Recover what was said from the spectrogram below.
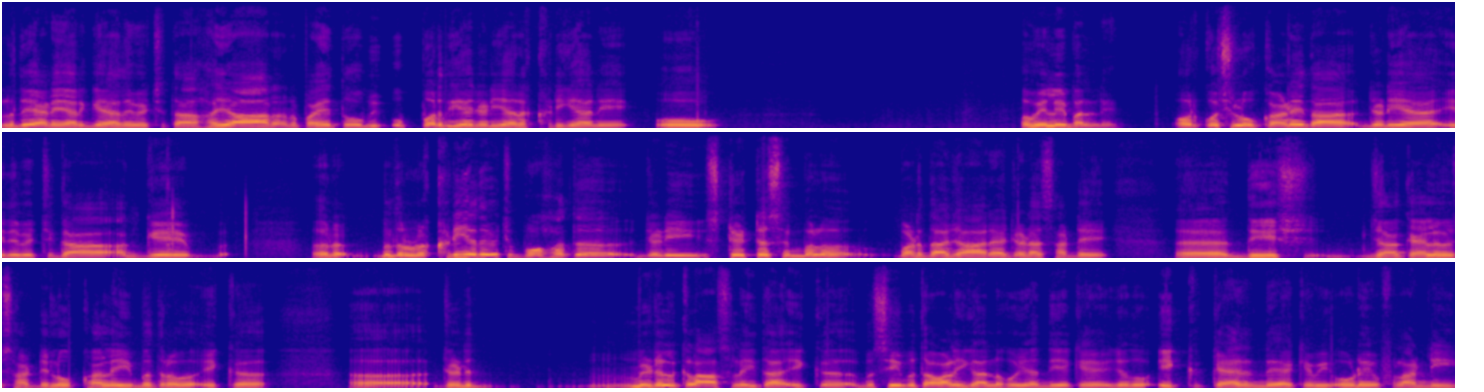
ਲੁਧਿਆਣੇ ਵਰਗਿਆਂ ਦੇ ਵਿੱਚ ਤਾਂ 1000 ਰੁਪਏ ਤੋਂ ਵੀ ਉੱਪਰ ਦੀਆਂ ਜਿਹੜੀਆਂ ਰਖੜੀਆਂ ਨੇ, ਉਹ ਅਵੇਲੇਬਲ ਨੇ। ਔਰ ਕੁਝ ਲੋਕਾਂ ਨੇ ਤਾਂ ਜਿਹੜੇ ਆ ਇਹਦੇ ਵਿੱਚ ਗਾਂ ਅੱਗੇ ਮਤਲਬ ਰਖੜੀਆਂ ਦੇ ਵਿੱਚ ਬਹੁਤ ਜਿਹੜੀ ਸਟੇਟਸ ਸਿੰਬਲ ਵੜਦਾ ਜਾ ਰਿਹਾ ਜਿਹੜਾ ਸਾਡੇ ਦੇਸ਼ ਜਾਂ ਕਹਿ ਲਓ ਸਾਡੇ ਲੋਕਾਂ ਲਈ ਮਤਲਬ ਇੱਕ ਜਿਹੜੇ ਮਿਡਲ ਕਲਾਸ ਲਈ ਤਾਂ ਇੱਕ ਮੁਸੀਬਤ ਵਾਲੀ ਗੱਲ ਹੋ ਜਾਂਦੀ ਹੈ ਕਿ ਜਦੋਂ ਇੱਕ ਕਹਿ ਦਿੰਦੇ ਆ ਕਿ ਵੀ ਉਹਨੇ ਫਲਾਨੀ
